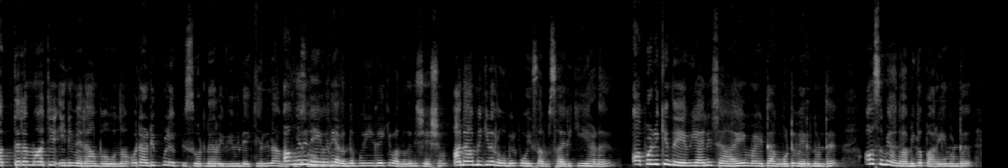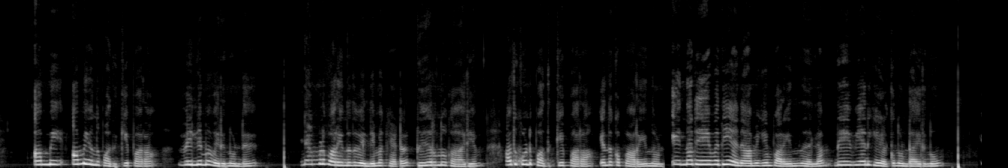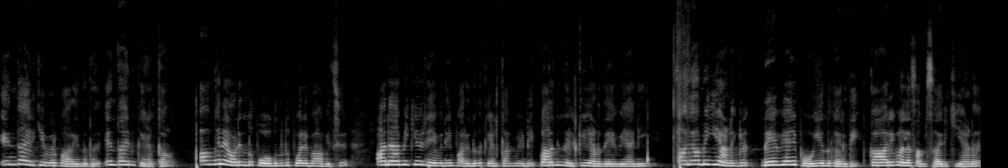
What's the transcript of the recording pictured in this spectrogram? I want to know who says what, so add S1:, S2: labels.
S1: പത്തരം മാറ്റി ഇനി വരാൻ പോകുന്ന ഒരു അടിപൊളി എപ്പിസോഡിന്റെ റിവ്യൂവിലേക്ക് എല്ലാവരും അങ്ങനെ രേവതി അനന്തപുരിയിലേക്ക് വന്നതിന് ശേഷം അനാമികിന്റെ റൂമിൽ പോയി സംസാരിക്കുകയാണ്. അപ്പോഴേക്കും ദേവിയാനി ചായയുമായിട്ട് അങ്ങോട്ട് വരുന്നുണ്ട്. ആ സമയം അനാമിക പറയുന്നുണ്ട് അമ്മേ അമ്മയൊന്ന് പതുക്കെ പറ. വല്യമ്മ വരുന്നുണ്ട്. നമ്മൾ പറയുന്നത് വല്യമ്മ കേട്ടാൽ തീർന്നു കാര്യം. അതുകൊണ്ട് പതുക്കെ പറ എന്നൊക്കെ പറയുന്നുണ്ട്. എന്നാൽ രേവതി അനാമികയും പറയുന്നതെല്ലാം ദേവിയാനി കേൾക്കുന്നുണ്ടായിരുന്നു. എന്തായിരിക്കും ഇവർ പറയുന്നത്? എന്തായാലും കേൾക്കാം. അങ്ങനെ അവിടെ നിന്ന് പോകുന്നത് പോലെ ഭാവിച്ച് അനാമികയും രേവതിയും പറയുന്നത് കേൾക്കാൻ വേണ്ടി മറിഞ്ഞു നിൽക്കുകയാണ് ദേവയാനി. അനാമികയാണെങ്കിൽ ദേവയാനി പോയി എന്ന് കരുതി കാര്യങ്ങളെല്ലാം സംസാരിക്കുകയാണ്.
